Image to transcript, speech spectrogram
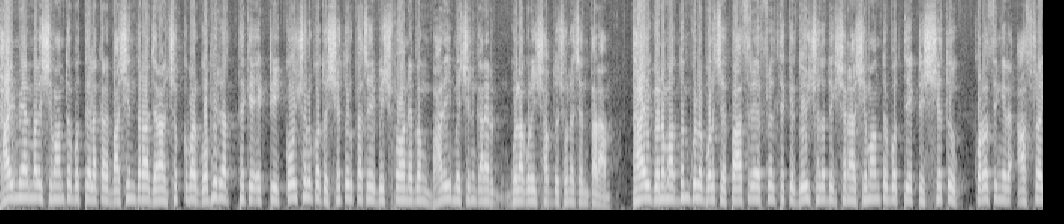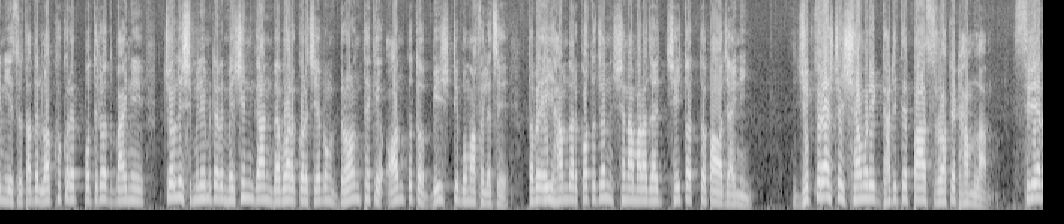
থাই, মিয়ানমারের সীমান্তবর্তী এলাকার বাসিন্দারা জানান, শুক্রবার গভীর রাত থেকে একটি কৌশলগত সেতুর কাছে বিস্ফোরণ এবং ভারী মেশিন গানের গোলাগুলির শব্দ শুনেছেন তারা। থাই গণমাধ্যমগুলো বলেছে, পাঁচই এপ্রিল থেকে দুই শতাধিক সেনা সীমান্তবর্তী একটি সেতু এর আশ্রয় নিয়েছিল তাদের লক্ষ্য করে প্রতিরোধ বাহিনী চল্লিশ মিলিমিটার মেশিন গান ব্যবহার করেছে এবং ড্রোন থেকে অন্তত বিশটি বোমা ফেলেছে। তবে এই হামলার কতজন সেনা মারা যায় সেই তথ্য পাওয়া যায়নি। যুক্তরাষ্ট্রের সামরিক ঘাঁটিতে পাঁচ রকেট হামলা। সিরিয়ার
